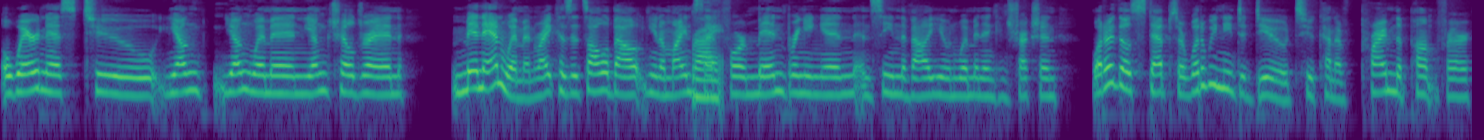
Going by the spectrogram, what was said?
awareness to young young women, young children, men and women, right? Because it's all about, you know, mindset right. for men bringing in and seeing the value in women in construction what are those steps or what do we need to do to kind of prime the pump for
